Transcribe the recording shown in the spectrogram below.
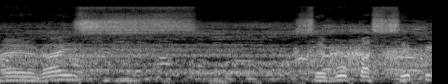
Ayun guys. Cebu Pacific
